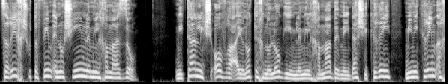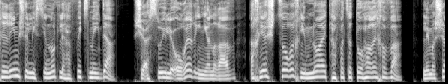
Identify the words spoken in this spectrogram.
צריך שותפים אנושיים למלחמה זו. ניתן לשאוב רעיונות טכנולוגיים למלחמה במידע שקרי ממקרים אחרים של ניסיונות להפיץ מידע, שעשוי לעורר עניין רב, אך יש צורך למנוע את הפצתו הרחבה, למשל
